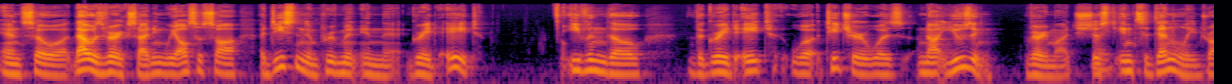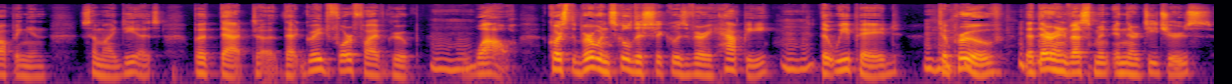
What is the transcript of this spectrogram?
And so uh, that was very exciting. We also saw a decent improvement in the grade eight, even though the grade eight teacher was not using very much, just Right. incidentally dropping in some ideas. But that uh, that grade four or five group, mm-hmm. wow! Of course, the Berwyn School District was very happy mm-hmm. that we paid mm-hmm. to prove that their investment in their teachers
